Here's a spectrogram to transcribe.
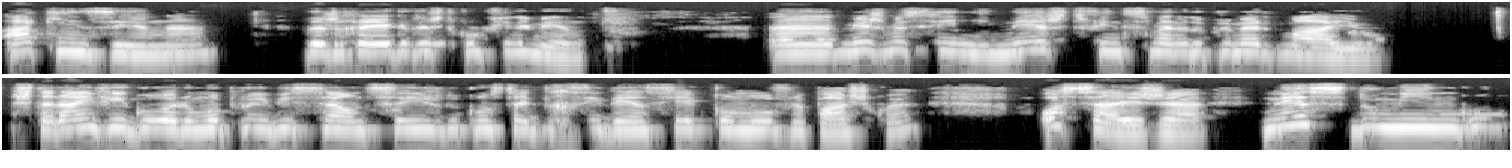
à quinzena das regras de confinamento. Uh, mesmo assim, neste fim de semana do 1 de maio, estará em vigor uma proibição de sair do Conselho de Residência, como houve na Páscoa, ou seja, nesse domingo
